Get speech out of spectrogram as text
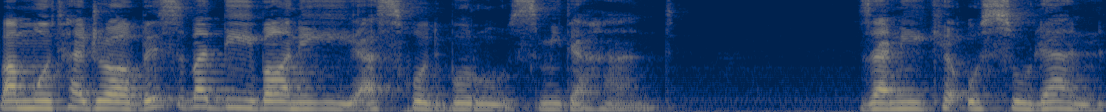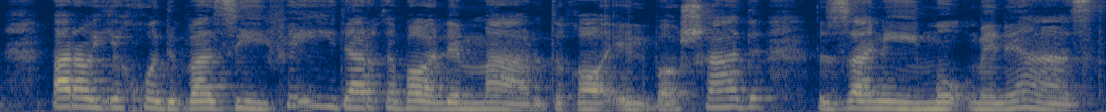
و متجاوز و دیوانه از خود بروز می‌دهند. زنی که اصولا برای خود وظیفه ای در قبال مرد قائل باشد زنی مؤمنه است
